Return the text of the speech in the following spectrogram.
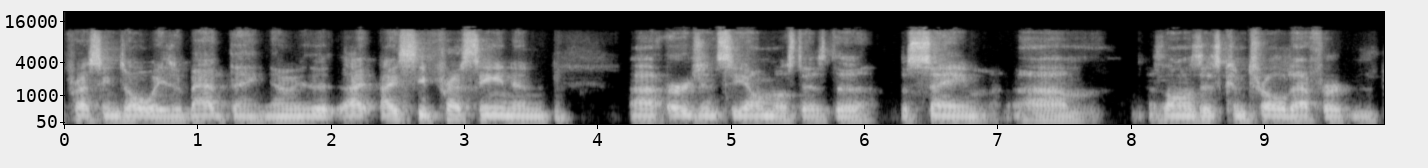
pressing's always a bad thing. I mean, I, I see pressing and uh, urgency almost as the the same, um, as long as it's controlled effort and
